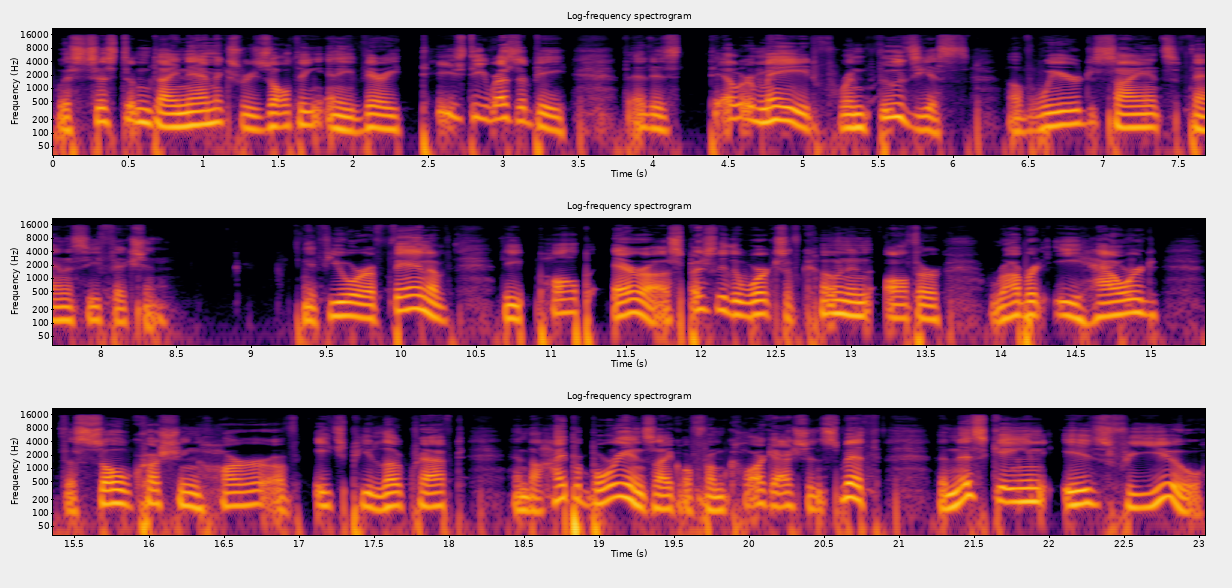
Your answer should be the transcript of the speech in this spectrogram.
with system dynamics, resulting in a very tasty recipe that is tailor made for enthusiasts of weird science fantasy fiction. If you are a fan of the pulp era, especially the works of Conan author Robert E. Howard, the soul crushing horror of H.P. Lovecraft, and the Hyperborean cycle from Clark Ashton Smith, then this game is for you.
